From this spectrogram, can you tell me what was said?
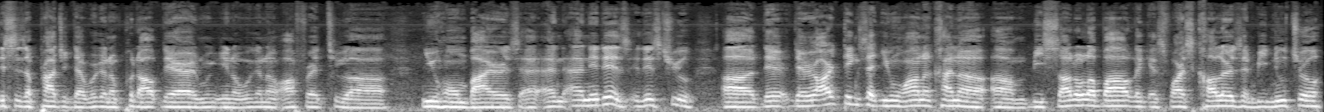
this is a project that we're going to put out there, and we, you know we're going to offer it to. Uh, new home buyers a- and and it is it is true uh there there are things that you want to kind of um be subtle about like as far as colors and be neutral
